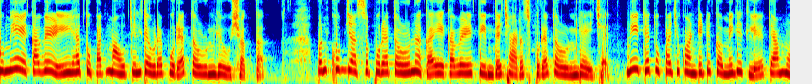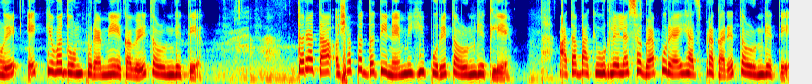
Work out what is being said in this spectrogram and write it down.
तुम्ही एका वेळी ह्या तुपात मावतील तेवढ्या पुऱ्या तळून घेऊ शकतात. पण खूप जास्त पुऱ्या तळू नका. एका वेळी तीन ते चारच पुऱ्या तळून घ्यायच्या आहेत. मी इथे तुपाची क्वांटिटी कमी घेतली आहे. त्यामुळे एक किंवा दोन पुऱ्या मी एका वेळी तळून घेते तर आता अशा पद्धतीने मी ही पुरी तळून घेतली आहे. आता बाकी उरलेल्या सगळ्या पुऱ्या ह्याच प्रकारे तळून घेते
